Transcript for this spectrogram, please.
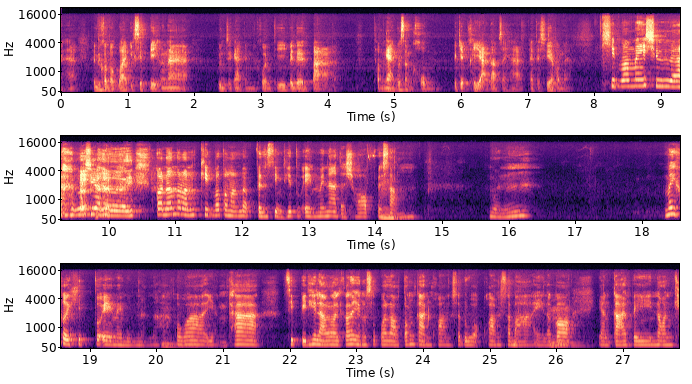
นะฮะแล้วมีคนบอกว่าอีกสิปีข้างหน้า คุณจะกลายเป็นคนที่ไปเดินป่าทำงานเพื่อสังคม ไปเก็บขยะตามชายหาดแพรจะเชื่อเขาไหม คิดว่าไม่เชื่อไม่เชื่อเลยเพราะนั้นตอนนั้นคิดว่าตรงนั้นแบบเป็นสิ่งที่ตัวเองไม่น่าจะชอบด้วยซ้ำเหมือน ไม่เคยคิดตัวเองในมุมนั้นนะคะ เพราะว่าอย่างถ้าสิบปีที่แล้วเราก็ยังรู้สึกว่าเราต้องการความสะดวกความสบาย แล้วก็อย่างการไปนอนแค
